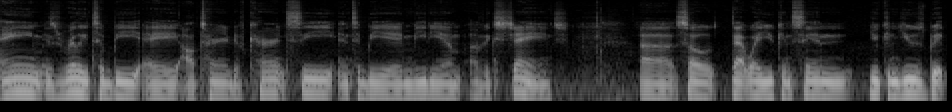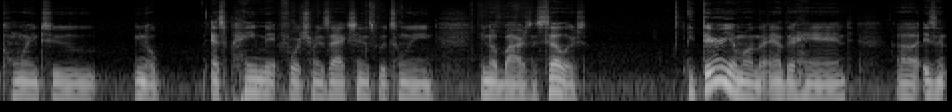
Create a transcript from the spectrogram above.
aim is really to be a alternative currency and to be a medium of exchange. Uh, so that way you can send, you can use Bitcoin to, you know, as payment for transactions between, you know, buyers and sellers. Ethereum, on the other hand, uh, is an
